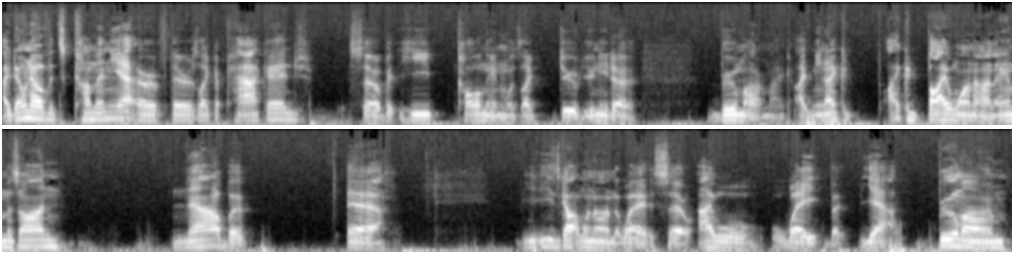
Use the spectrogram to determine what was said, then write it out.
I don't know if it's coming yet or if there's like a package. So, but he called me and was like, "Dude, you need a boom arm mic." I mean, I could I could buy one on Amazon now, but yeah, he's got one on the way, so I will wait. But yeah, Boom Arm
